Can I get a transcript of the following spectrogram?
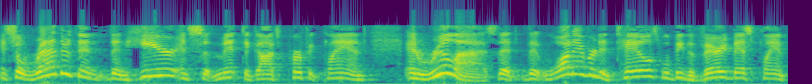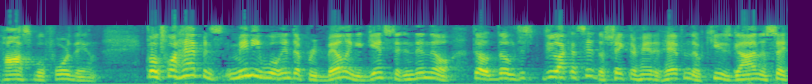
And so rather than, than hear and submit to God's perfect plan and realize that, that whatever it entails will be the very best plan possible for them, Folks, what happens, many will end up rebelling against it, and then they'll, they'll, they'll just do like I said, they'll shake their hand at heaven, they'll accuse God, and they'll say,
